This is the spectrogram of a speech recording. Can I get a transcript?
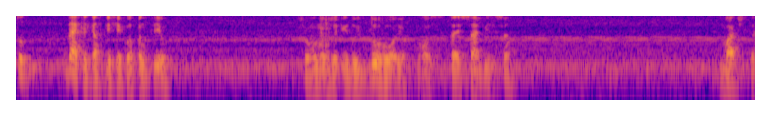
Тут декілька таких є клапанців, що вони вже йдуть дугою. Ось цей ще більше. Бачите?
